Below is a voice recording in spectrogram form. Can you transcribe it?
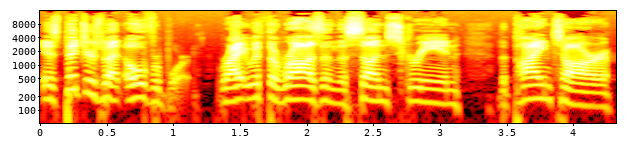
is pitchers went overboard, right? With the rosin, the sunscreen, the pine tar.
